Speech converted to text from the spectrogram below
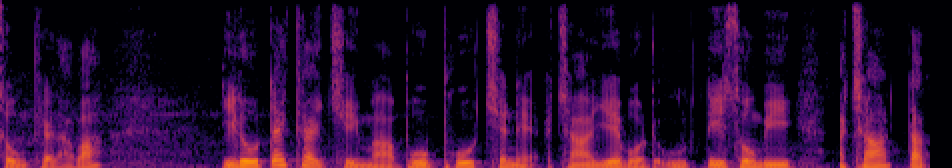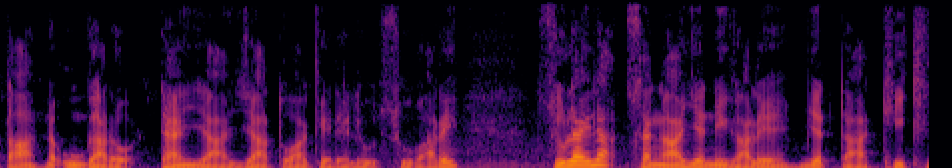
ဆုံးခဲ့တာပါ။ ဒီလိုတိုက်ခိုက်ချိန်မှာဘိုးဖိုးချစ်နဲ့အခြားရဲဘော်တို့တေဆုံးပြီးအခြားတပ်သား2ဦးကတော့ဒဏ်ရာရသွားခဲ့တယ်လို့ဆိုပါတယ်။ဇူလိုင်လ15ရက်နေ့ကလည်းမြက်တာထီခီ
